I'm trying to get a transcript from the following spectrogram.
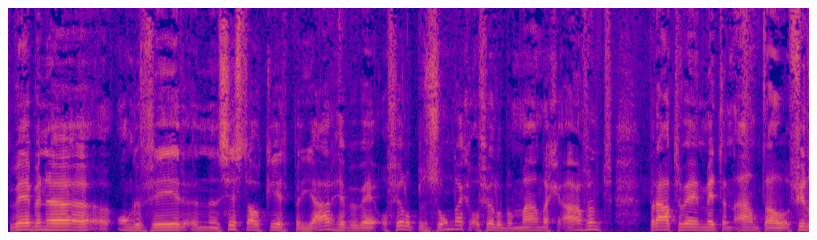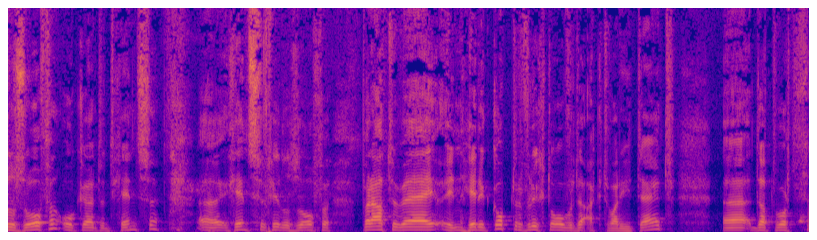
wij hebben uh, ongeveer een zestal keer per jaar, hebben wij ofwel op een zondag ofwel op een maandagavond, praten wij met een aantal filosofen, ook uit het Gentse, uh, Gentse filosofen, praten wij in helikoptervlucht over de actualiteit. Dat wordt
